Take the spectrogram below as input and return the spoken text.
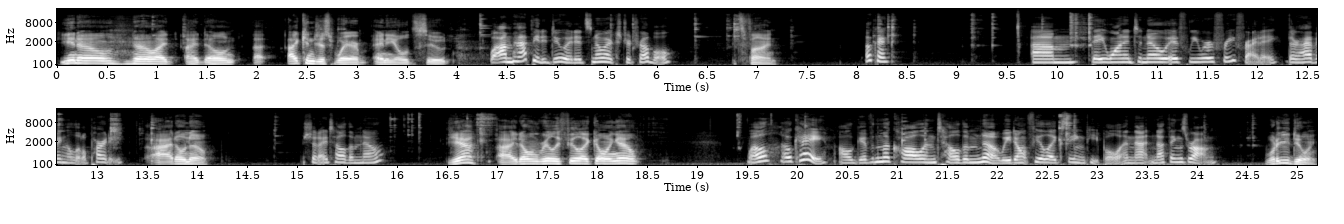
You know, no, I I don't. Uh, I can just wear any old suit. Well, I'm happy to do it. It's no extra trouble. It's fine. Okay. Um, they wanted to know if we were free Friday. They're having a little party. I don't know. Should I tell them no? Yeah, I don't really feel like going out. Well, okay. I'll give them a call and tell them no, we don't feel like seeing people and that nothing's wrong. What are you doing?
